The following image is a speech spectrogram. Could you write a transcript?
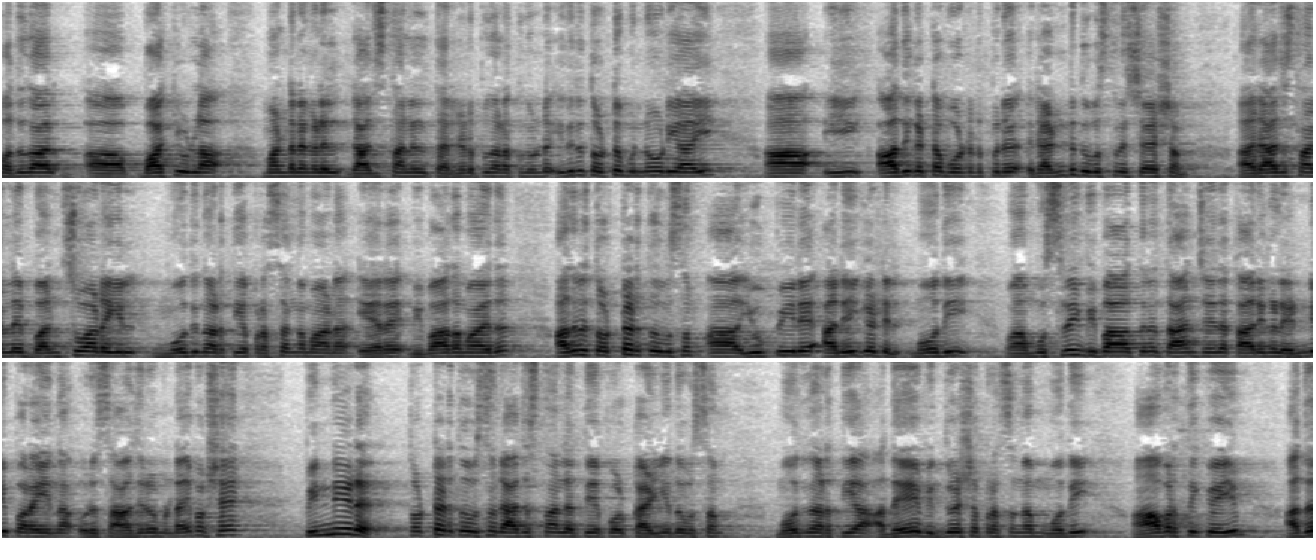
പതിനാല് ബാക്കിയുള്ള മണ്ഡലങ്ങളിൽ രാജസ്ഥാനിൽ തെരഞ്ഞെടുപ്പ് നടക്കുന്നുണ്ട്. ഇതിന് തൊട്ട് മുന്നോടിയായി ഈ ആദ്യഘട്ട വോട്ടെടുപ്പിന് രണ്ട് ദിവസത്തിന് ശേഷം രാജസ്ഥാനിലെ ബൻസ്വാഡയിൽ മോദി നടത്തിയ പ്രസംഗമാണ് ഏറെ വിവാദമായത്. അതിന് തൊട്ടടുത്ത ദിവസം യു പിയിലെ അലിഗഡിൽ മോദി മുസ്ലിം വിഭാഗത്തിന് താൻ ചെയ്ത കാര്യങ്ങൾ എണ്ണി പറയുന്ന ഒരു സാഹചര്യമുണ്ടായി. പക്ഷേ പിന്നീട് തൊട്ടടുത്ത ദിവസം രാജസ്ഥാനിലെത്തിയപ്പോൾ കഴിഞ്ഞ ദിവസം മോദി നടത്തിയ അതേ വിദ്വേഷ പ്രസംഗം മോദി ആവർത്തിക്കുകയും അത്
